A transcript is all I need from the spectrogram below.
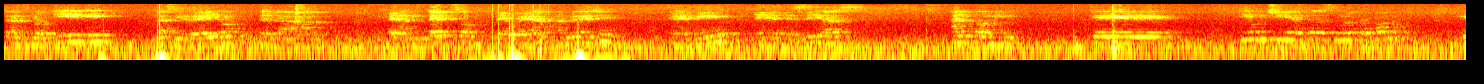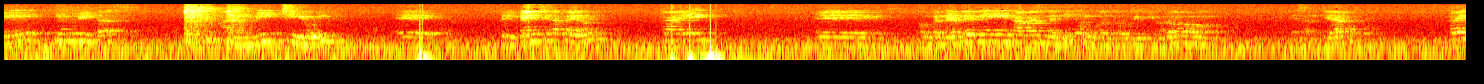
translokigi la sidejo de la esperanteco de. Eh, mi eh, decidas Antoni que propono. Mi invitas al vi ĉiuj eh, pripensi la aferon kaj eh, kompreneble mi havas nenion kontraŭ Sinjoro de Santiago kaj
